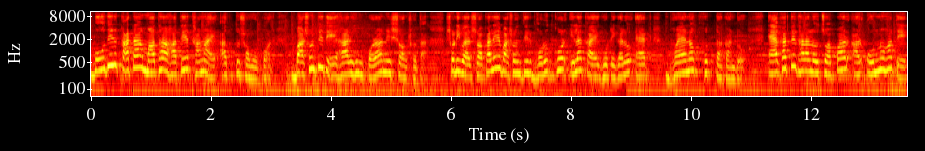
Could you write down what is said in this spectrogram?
বৌদির কাটা মাথা হাতে থানায় আত্মসমর্পণ। বাসন্তীতে হারহিম করা নৃশংসতা। শনিবার সকালে বাসন্তীর ভরতঘর এলাকায় ঘটে গেল এক ভয়ানক হত্যাকাণ্ড। এক হাতে ধারালো চপার আর অন্য হাতে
